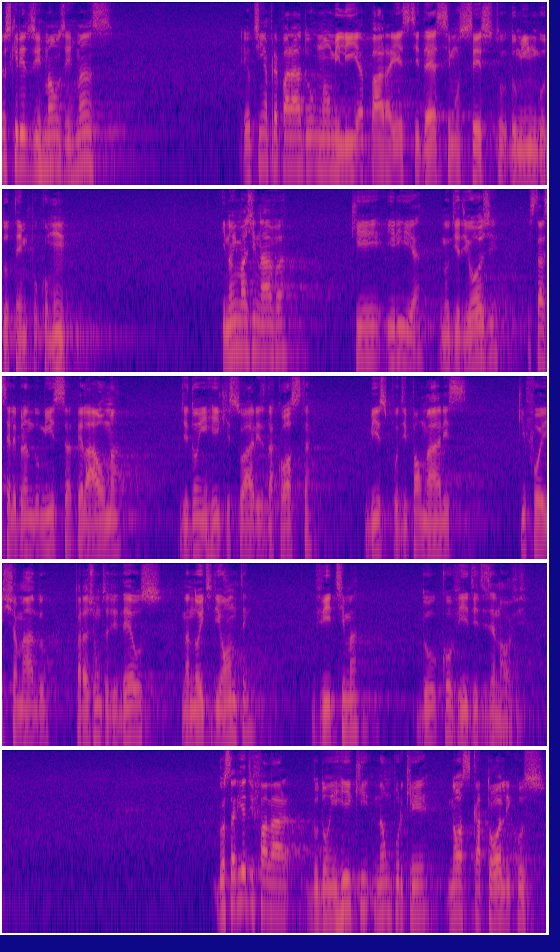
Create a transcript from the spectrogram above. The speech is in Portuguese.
Meus queridos irmãos e irmãs, eu tinha preparado uma homilia para este 16º domingo do tempo comum. E não imaginava que iria, no dia de hoje, estar celebrando missa pela alma de Dom Henrique Soares da Costa, bispo de Palmares, que foi chamado para junto de Deus na noite de ontem, vítima do Covid-19. Gostaria de falar do Dom Henrique não porque nós católicos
